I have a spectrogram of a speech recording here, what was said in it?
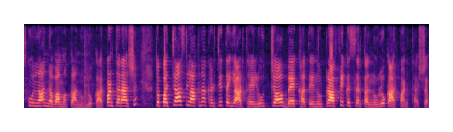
સ્કૂલના નવા મકાનનું લોકાર્પણ કરાશે. તો પચાસ લાખના ખર્ચે તૈયાર થયેલું ચ બે ખાતેનું ટ્રાફિક સર્કલનું લોકાર્પણ થશે.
